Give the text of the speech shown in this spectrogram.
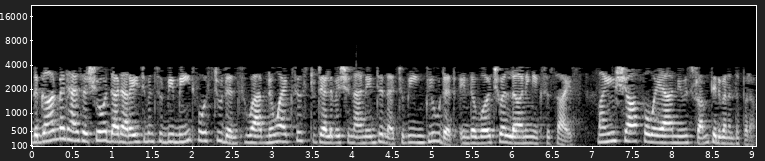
The government has assured that arrangements will be made for students who have no access to television and internet to be included in the virtual learning exercise. Mayusha for AIR News from Tiruvananthapuram.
